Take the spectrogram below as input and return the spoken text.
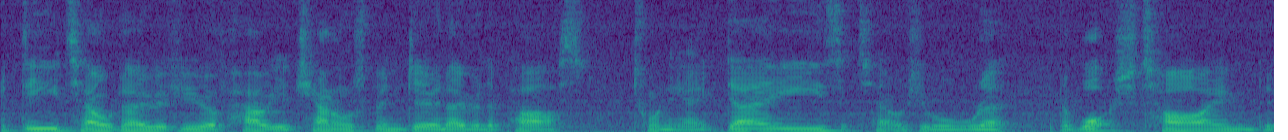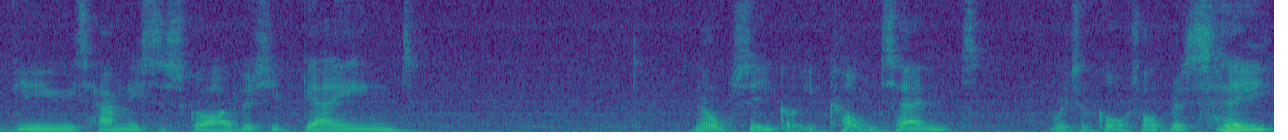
a, detailed overview of how your channel's been doing over the past 28 days. It tells you all the, the watch time, the views, how many subscribers you've gained. And obviously you've got your content, which of course obviously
